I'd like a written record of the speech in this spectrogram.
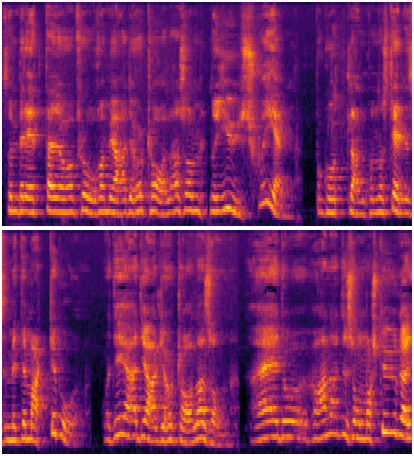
Som berättade och frågade om jag hade hört talas om något ljussken på Gotland på något ställe som heter Martebo. Och det hade jag aldrig hört talas om. Nej, då, för han hade sommarstuga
